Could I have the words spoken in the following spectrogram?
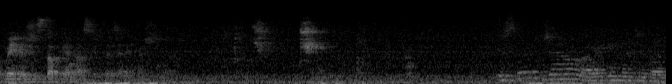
Or maybe I should stop here and ask if there's any questions. Is there a general argument about,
